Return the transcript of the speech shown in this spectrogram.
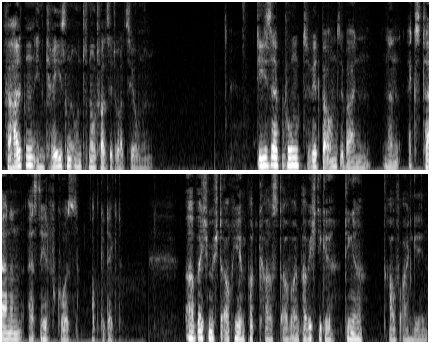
Verhalten in Krisen- und Notfallsituationen. Dieser Punkt wird bei uns über einen einen externen Erste-Hilfe-Kurs abgedeckt. Aber ich möchte auch hier im Podcast auf ein paar wichtige Dinge drauf eingehen.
